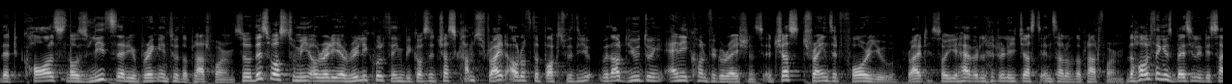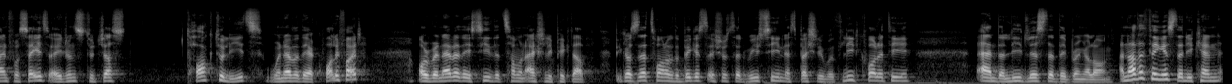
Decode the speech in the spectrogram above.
that calls those leads that you bring into the platform. So this was to me already a really cool thing because it just comes right out of the box with you without you doing any configurations. It just trains it for you, right? So you have it literally just inside of the platform. The whole thing is basically designed for sales agents to just talk to leads whenever they are qualified or whenever they see that someone actually picked up. Because that's one of the biggest issues that we've seen, especially with lead quality and the lead list that they bring along. Another thing is that you can,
